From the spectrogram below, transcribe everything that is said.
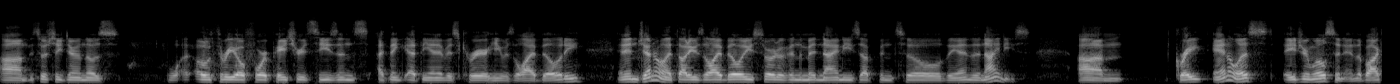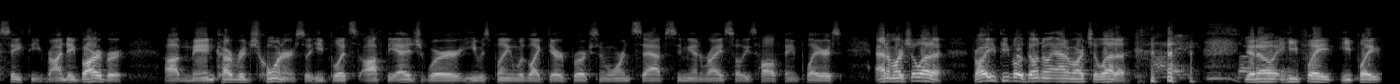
um, especially during those 03, 04 Patriots seasons. I think at the end of his career, he was a liability. And in general, I thought he was a liability sort of in the mid 90s up until the end of the 90s. Um, great analyst, Adrian Wilson in the box safety, Rondé Barber, uh, man coverage corner. So he blitzed off the edge where he was playing with like Derrick Brooks and Warren Sapp, Simeon Rice, all these Hall of Fame players. Adam Archuleta. For all you people that don't know Adam Archuleta, you know he played. He played.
